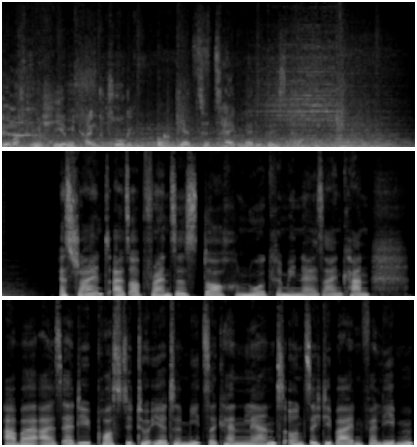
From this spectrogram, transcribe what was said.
Warum hast du mich hier mit reingezogen? Um dir zu zeigen, wer du bist. Es scheint, als ob Francis doch nur kriminell sein kann. Aber als er die Prostituierte Mieze kennenlernt und sich die beiden verlieben,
